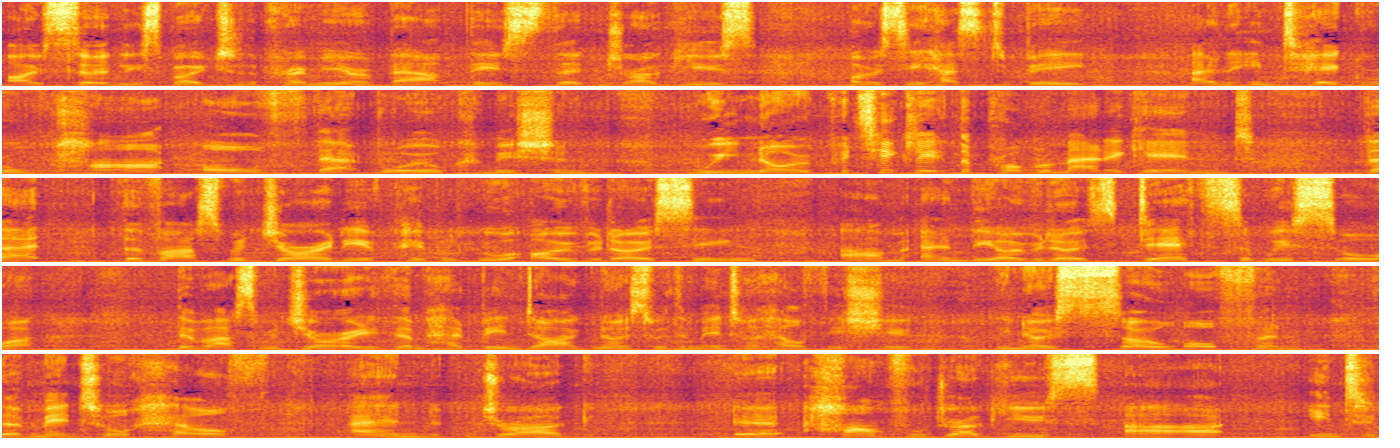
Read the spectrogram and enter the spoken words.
I certainly spoke to the Premier about this that drug use obviously has to be an integral part of that Royal Commission. We know, particularly at the problematic end, that the vast majority of people who were overdosing um, and the overdose deaths that we saw the vast majority of them had been diagnosed with a mental health issue. We know so often that mental health and drug, uh, harmful drug use are inter-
